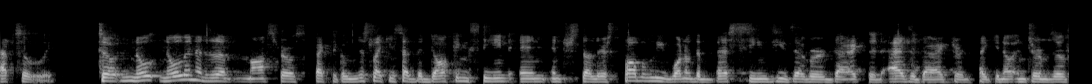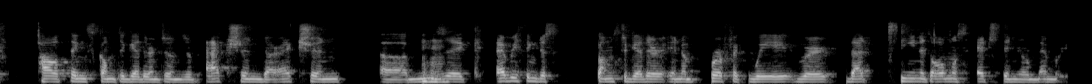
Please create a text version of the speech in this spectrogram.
absolutely. So Nol- Nolan is a master of spectacle, and just like you said, the docking scene in Interstellar is probably one of the best scenes he's ever directed as a director. Like you know, in terms of how things come together, in terms of action, direction, uh, music, everything just comes together in a perfect way where that scene is almost etched in your memory.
